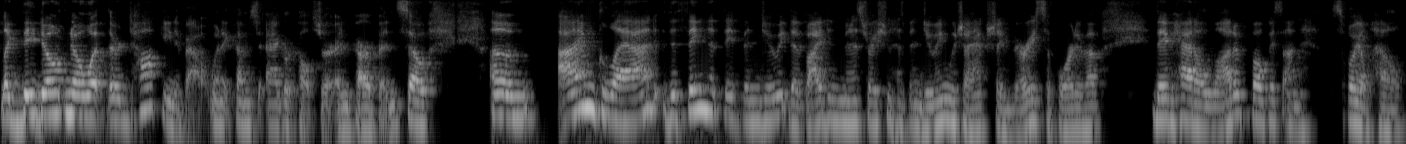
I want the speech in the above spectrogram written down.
Like they don't know what they're talking about when it comes to agriculture and carbon. So um, i'm glad the thing that they've been doing the biden administration has been doing which i actually very supportive of they've had a lot of focus on soil health.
